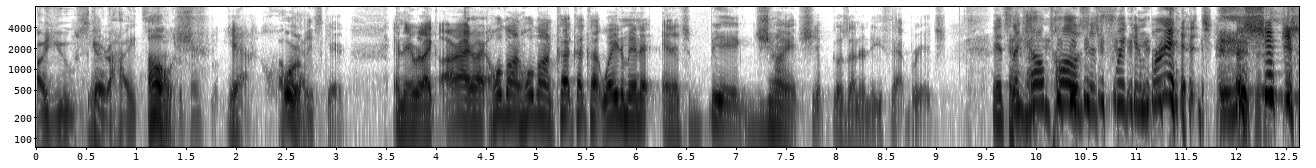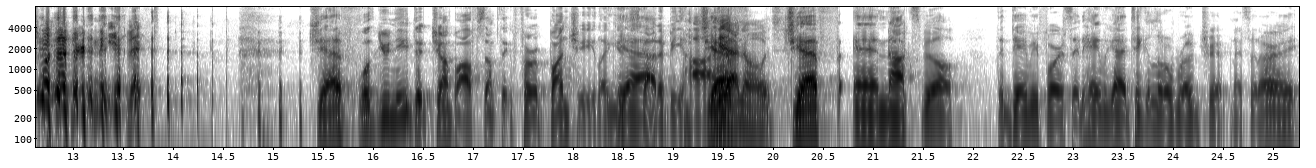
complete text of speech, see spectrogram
Are you scared of heights? Oh, of yeah, horribly Okay. scared. And they were like, all right, all right, hold on, hold on, cut, cut, cut, wait a minute. And it's a big, giant ship goes underneath that bridge. And it's like, how tall is this freaking bridge? A ship just went underneath it. Jeff. Well, you need to jump off something for a bungee. Like yeah, it's got to be high. Jeff, Yeah, no, it's- Jeff and Knoxville the day before said, "Hey, we got to take a little road trip," and I said, "All right."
